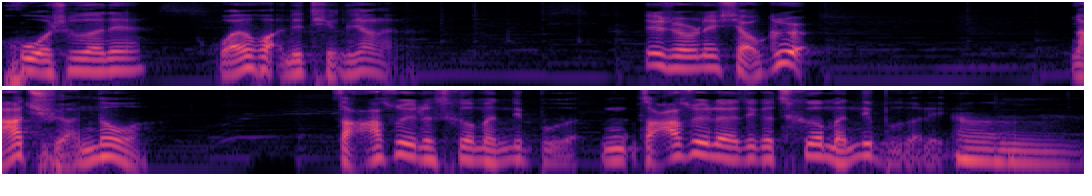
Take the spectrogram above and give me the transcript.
火车呢缓缓的停下来了。这时候呢，小个儿拿拳头啊砸碎了车门的玻，嗯砸碎了这个车门的玻璃，嗯嗯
